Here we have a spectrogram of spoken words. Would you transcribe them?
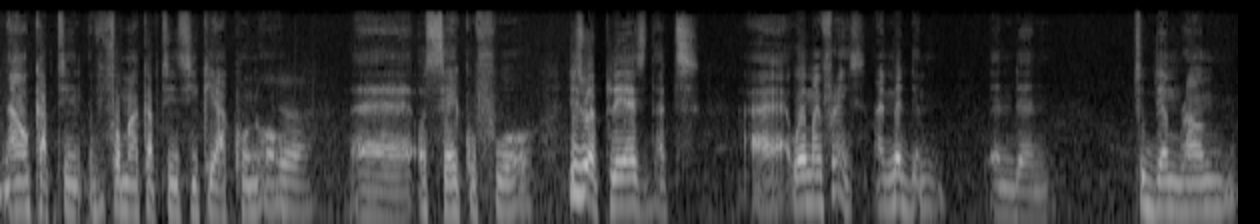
now captain, former captain CK Akonnor, Yeah. uh, Osei Kuffour. These were players that uh, were my friends. I met them and then took them round,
